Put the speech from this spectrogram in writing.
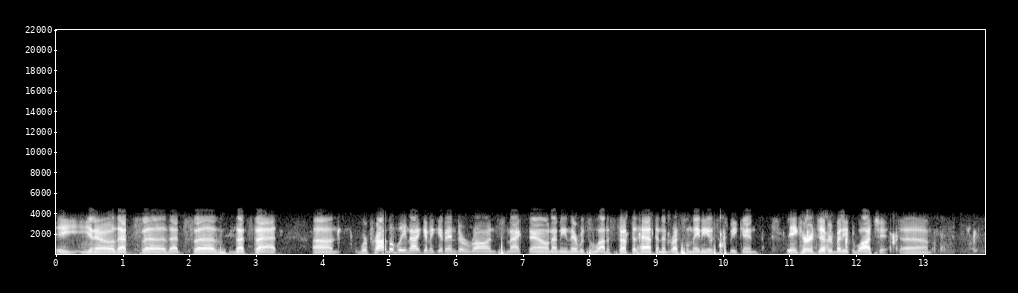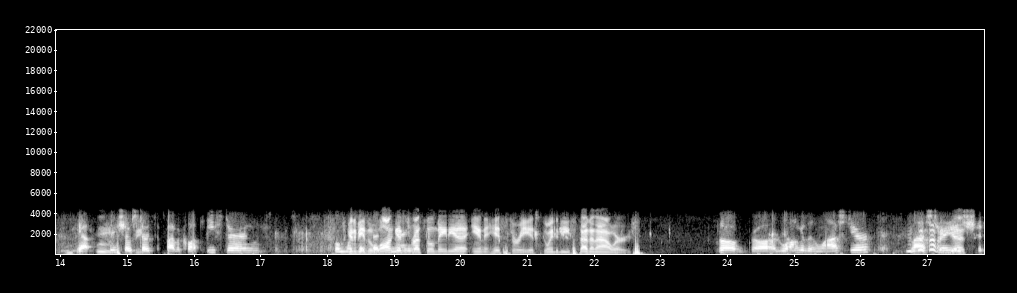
you know, that's uh, that's uh, that's that. Um, we're probably not going to get into Raw and SmackDown. I mean, there was a lot of stuff that happened in WrestleMania this weekend. We encourage everybody to watch it. Um, Yeah. Ooh, Pre-show starts at five o'clock Eastern. From it's going to be the longest tonight. WrestleMania in history. It's going to be seven hours. Oh God, longer than last year. Last year, Yes. you should,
